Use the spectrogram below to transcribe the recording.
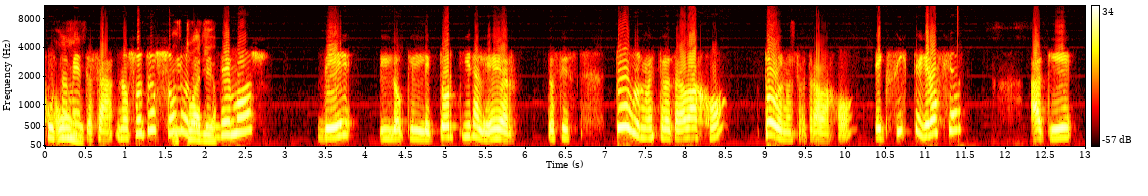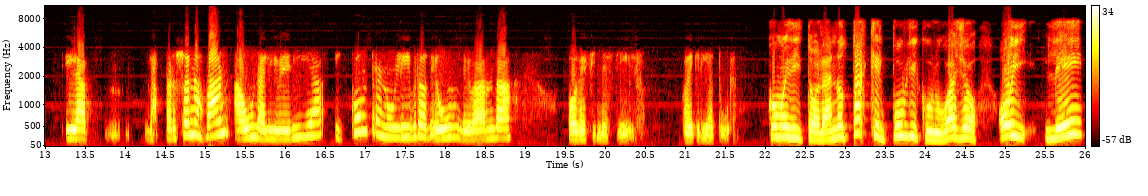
justamente, o sea, nosotros solo dependemos de lo que el lector quiera leer. Entonces, todo nuestro trabajo, todo nuestro trabajo, existe gracias a que la las personas van a una librería y compran un libro de un de banda o de fin de siglo o de criatura. Como editora, ¿notás que el público uruguayo hoy lee,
